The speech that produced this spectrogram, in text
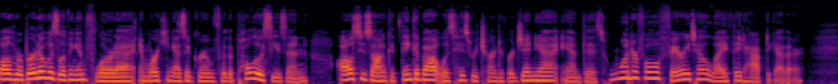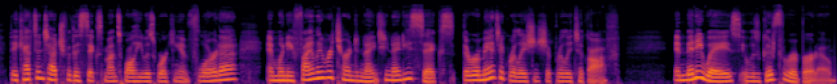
While Roberto was living in Florida and working as a groom for the polo season, all Suzanne could think about was his return to Virginia and this wonderful fairy tale life they'd have together. They kept in touch for the six months while he was working in Florida, and when he finally returned in 1996, their romantic relationship really took off. In many ways, it was good for Roberto.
